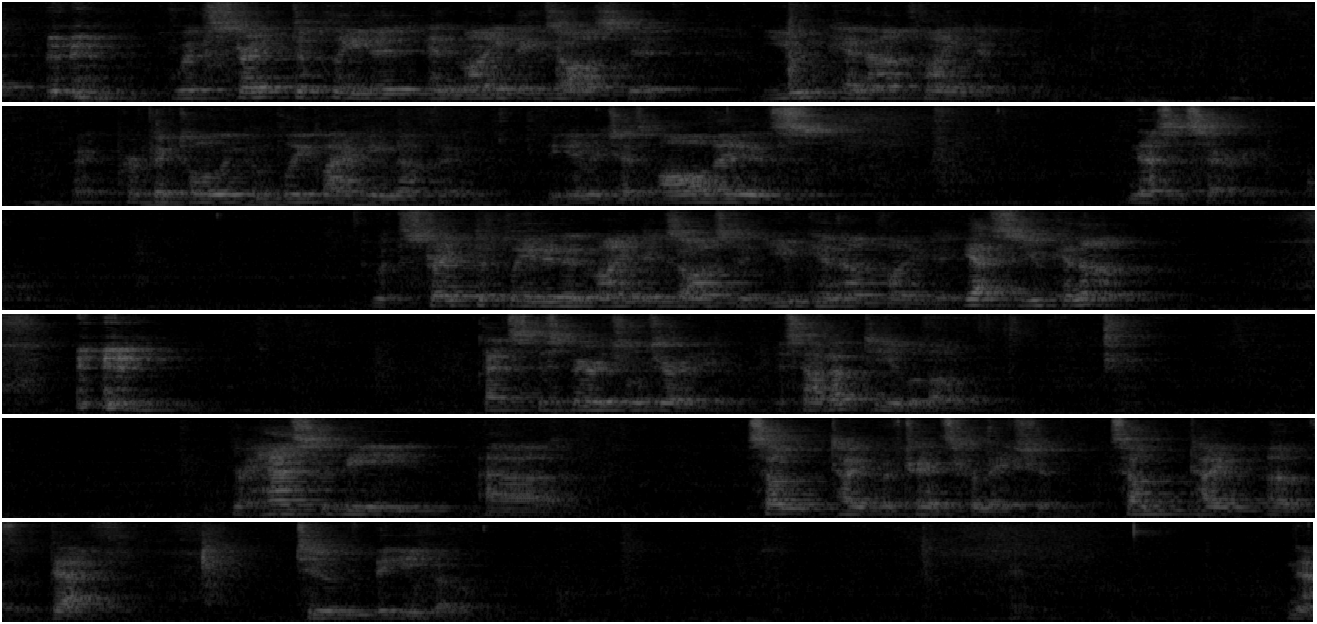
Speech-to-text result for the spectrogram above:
with strength depleted and mind exhausted, you cannot find it. Right? Perfect, whole, and complete, lacking nothing. The image has all that is necessary. With strength depleted and mind exhausted, you cannot find it. Yes, you cannot. That's the spiritual journey. It's not up to you alone. There has to be uh, some type of transformation, some type of death to the ego. Now,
